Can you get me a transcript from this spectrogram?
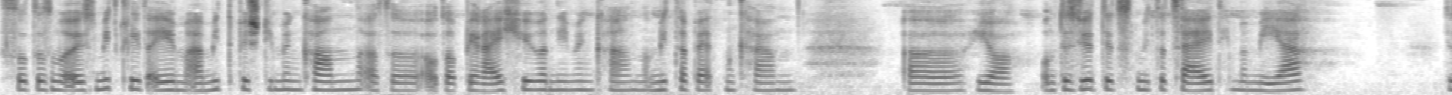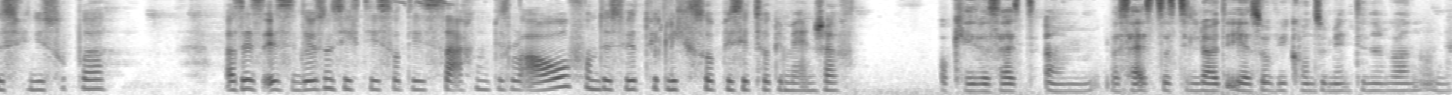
So dass man als Mitglied eben auch mitbestimmen kann, also oder Bereiche übernehmen kann und mitarbeiten kann. Äh, ja, und das wird jetzt mit der Zeit immer mehr. Das finde ich super. Also es, es lösen sich die, so die Sachen ein bisschen auf und es wird wirklich so ein bisschen zur Gemeinschaft. Okay, das heißt, ähm, was heißt, dass die Leute eher so wie Konsumentinnen waren und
